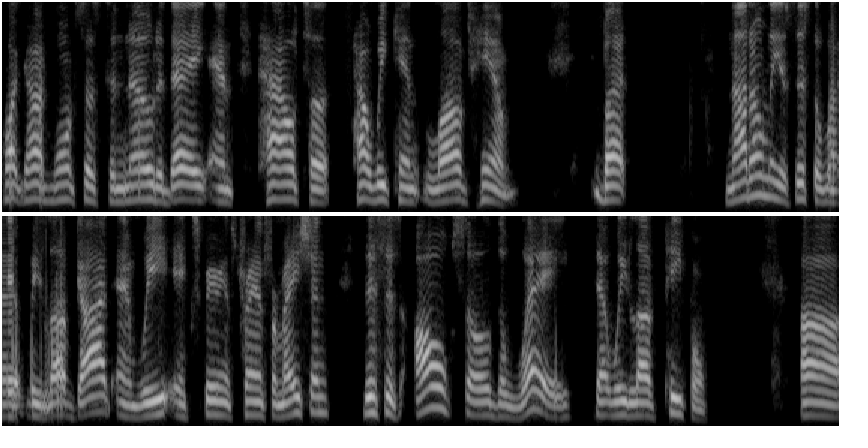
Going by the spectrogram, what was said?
what God wants us to know today and how to how we can love him. But not only is this the way that we love God and we experience transformation, this is also the way that we love people. Uh,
